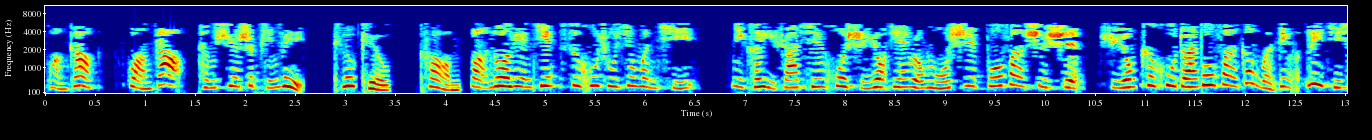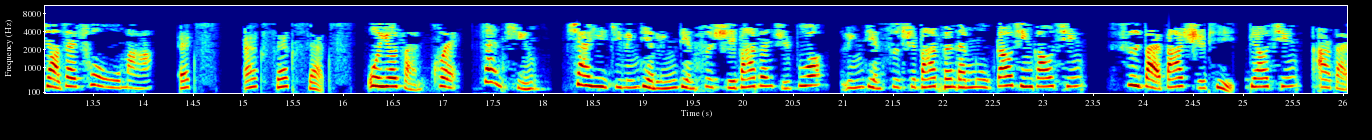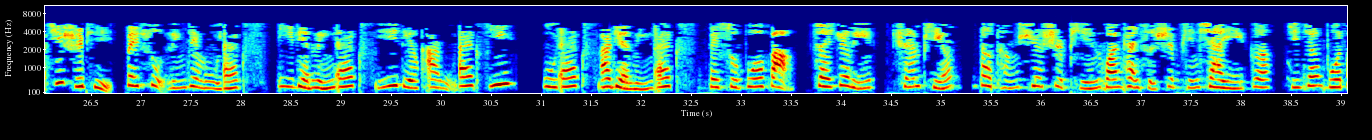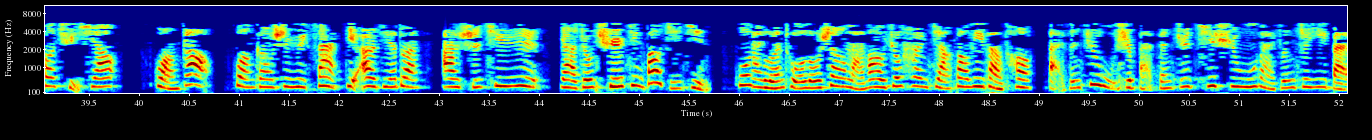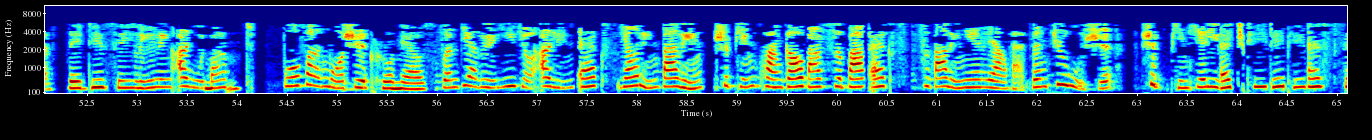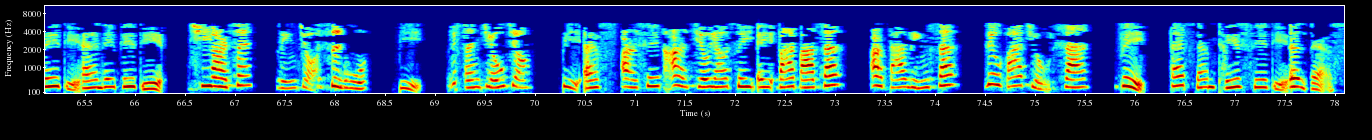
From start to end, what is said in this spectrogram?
广告，广告。腾讯视频 V QQ com 网络链接似乎出现问题，你可以刷新或使用兼容模式播放试试，使用客户端播放更稳定。立即下载错误码 X X X X。我有反馈，暂停。下一集零点零点四十八分直播，零点四十八分弹幕高清高清。四百八十 P 标清，二百七十 P 倍速零点五 X 一点零 X 一点二五 X 一五 X 二点零 X 倍速播放，在这里全屏到腾讯视频观看此视频。下一个即将播放取消广告，广告是预赛第二阶段，二十七日亚洲区劲爆集锦。郭艾伦陀螺上篮，澳洲悍将暴力反扣，百分之五十，百分之七十五，百分之一百。VDC 零零二五 Mount 播放模式，Chromeos 分辨率一九二零。X 幺零八零，视频宽高八四八。X 四八零，音量百分之五十，视频协议 HTTPS CD NAPD 七二三。零九四五。B 三九九。BF 二 C 二九幺 CA 八八三。二八零三。六八九三。V S M T C D N S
